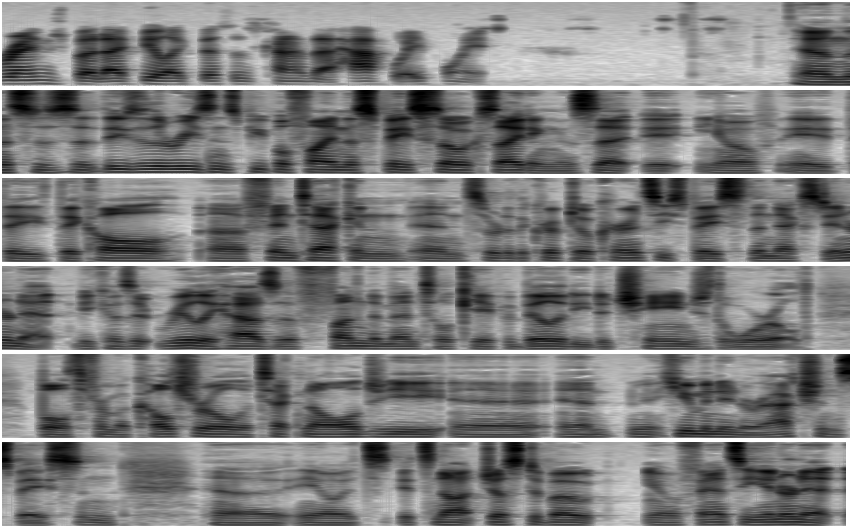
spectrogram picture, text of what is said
fringe, but I feel like this is kind of the halfway point. point and this is these are the reasons people find the space so exciting is that it, you know it, they they call uh, fintech and and sort of the cryptocurrency space the next internet because it really has a fundamental capability to change the world both from a cultural a technology and, uh, human interaction space and uh, you know it's it's not just about you know fancy internet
